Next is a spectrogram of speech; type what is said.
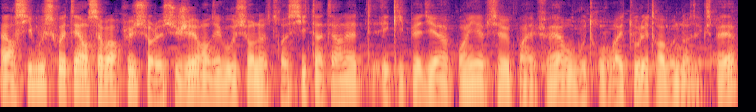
Alors si vous souhaitez en savoir plus sur le sujet, rendez-vous sur notre site internet equipedia.ifce.fr où vous trouverez tous les travaux de nos experts.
